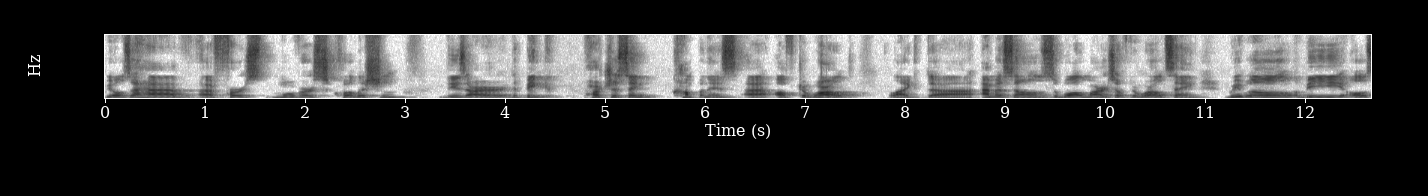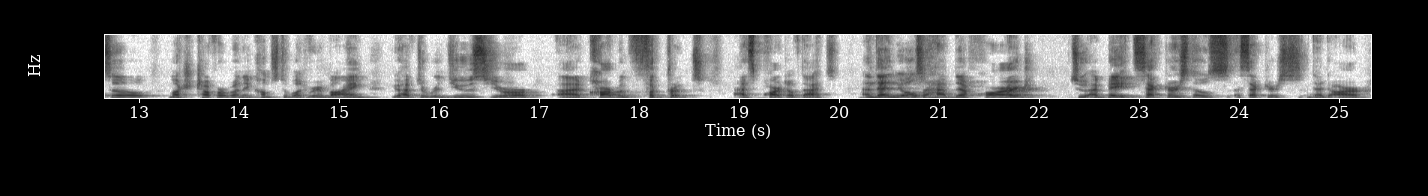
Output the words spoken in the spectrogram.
we also have a first movers coalition. These are the big purchasing companies uh, of the world, like the Amazons, the Walmarts of the world, saying we will be also much tougher when it comes to what we're buying. You have to reduce your uh, carbon footprint as part of that. And then we also have the hard to abate sectors, those sectors that are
